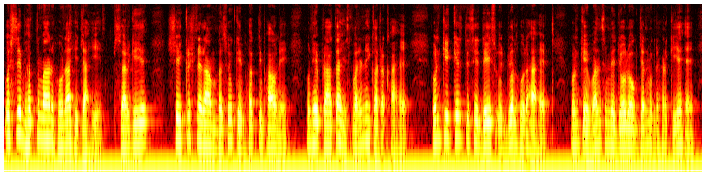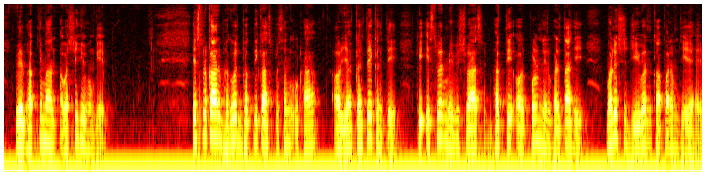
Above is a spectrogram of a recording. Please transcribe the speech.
उससे भक्तिमान होना ही चाहिए। स्वर्गीय श्री कृष्ण राम बसु के भक्तिभाव ने उन्हें प्रातः स्मरणीय कर रखा है। उनकी कीर्ति से देश उज्जवल हो रहा है। उनके वंश में जो लोग जन्म ग्रहण किए हैं, वे भक्तिमान अवश्य ही होंगे। इस प्रकार भगवत भक्ति का प्रसंग उठा और यह कहते कहते कि ईश्वर में विश्वास, भक्ति और पूर्ण निर्भरता ही मनुष्य जीवन का परम ध्येय है।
